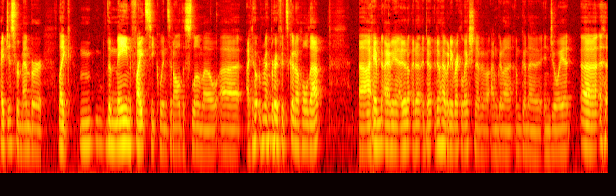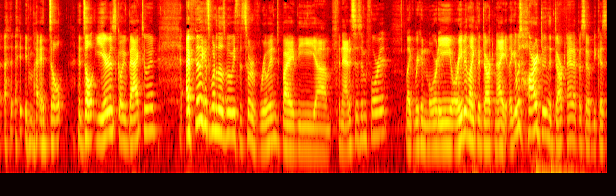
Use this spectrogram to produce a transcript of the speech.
I just remember like m- the main fight sequence and all the slow mo. Uh, I don't remember if it's gonna hold up. Uh, I have, I mean, I don't, I don't, I don't, I don't have any recollection of it. I'm gonna, I'm gonna enjoy it uh, in my adult adult years, going back to it. I feel like it's one of those movies that's sort of ruined by the um, fanaticism for it, like Rick and Morty, or even like The Dark Knight. Like it was hard doing the Dark Knight episode because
